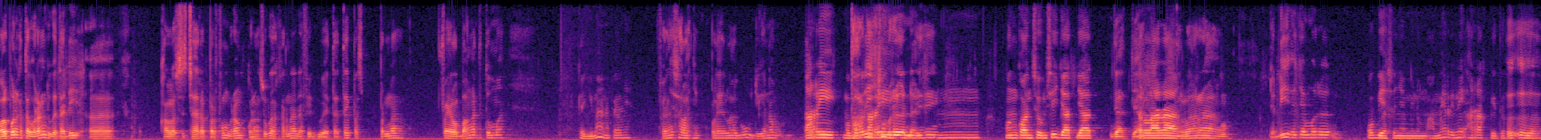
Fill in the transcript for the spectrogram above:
walaupun kata orang juga tadi eh, kalau secara perform orang kurang suka karena David Guetta teh pas pernah fail banget itu mah. Kayak gimana filenya? Failnya salahnya play lagu juga nam Tarik, mau tarik, tarik. anjing. Hmm, mengkonsumsi zat-zat Jat, jat, Terlarang. Terlarang. Jadi aja meren. Oh biasanya minum amer ini arak gitu. Heeh.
